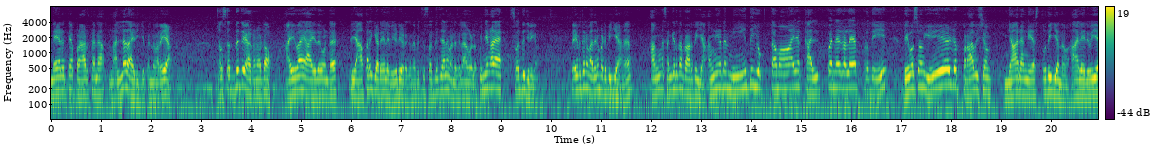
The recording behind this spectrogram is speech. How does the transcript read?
നേരത്തെ പ്രാർത്ഥന നല്ലതായിരിക്കും എന്ന് പറയാം. ശ്രദ്ധിച്ച് കേൾക്കണം കേട്ടോ. ഹൈവേ ആയതുകൊണ്ട് യാത്രയ്ക്കിടയിൽ വീഡിയോ എടുക്കുന്നത്. വെച്ച് ശ്രദ്ധിച്ചാലേ മനസ്സിലാവുള്ളൂ. കുഞ്ഞുങ്ങളെ ശ്രദ്ധിച്ചിരിക്കണം. ദൈവത്തിന് വചനം പഠിപ്പിക്കുകയാണ് അങ്ങ് സങ്കീർത്തനം പ്രാർത്ഥിക്കുക അങ്ങയുടെ നീതിയുക്തമായ കൽപ്പനകളെ പ്രതി ദിവസം ഏഴ് പ്രാവശ്യം ഞാൻ അങ്ങയെ സ്തുതിക്കുന്നു. ഹാലേ ലൂയ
